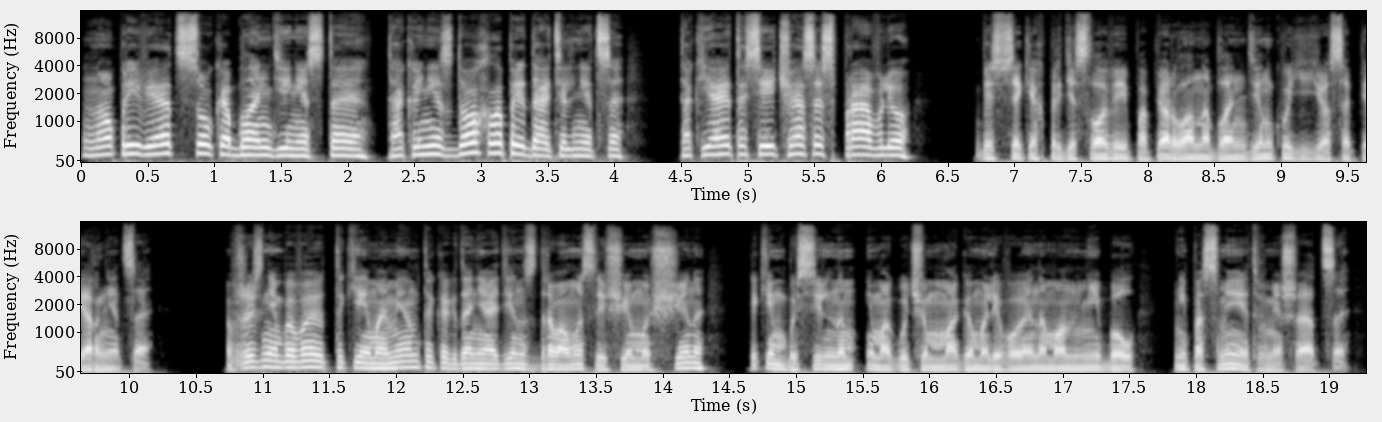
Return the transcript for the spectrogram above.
«Ну привет, сука блондинистая. Так и не сдохла предательница. Так я это сейчас исправлю». Без всяких предисловий поперла на блондинку ее соперница. В жизни бывают такие моменты, когда ни один здравомыслящий мужчина, каким бы сильным и могучим магом или воином он ни был, не посмеет вмешаться —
